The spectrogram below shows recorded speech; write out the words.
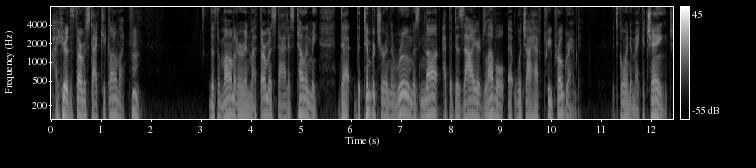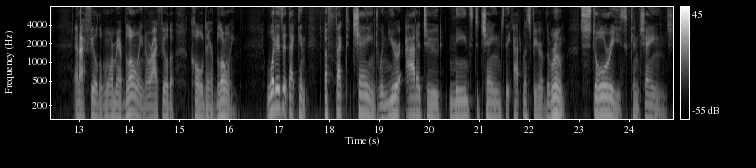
I hear the thermostat kick on. I'm like, hmm. The thermometer in my thermostat is telling me that the temperature in the room is not at the desired level at which I have pre programmed it. It's going to make a change. And I feel the warm air blowing or I feel the cold air blowing. What is it that can affect change when your attitude needs to change the atmosphere of the room? Stories can change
